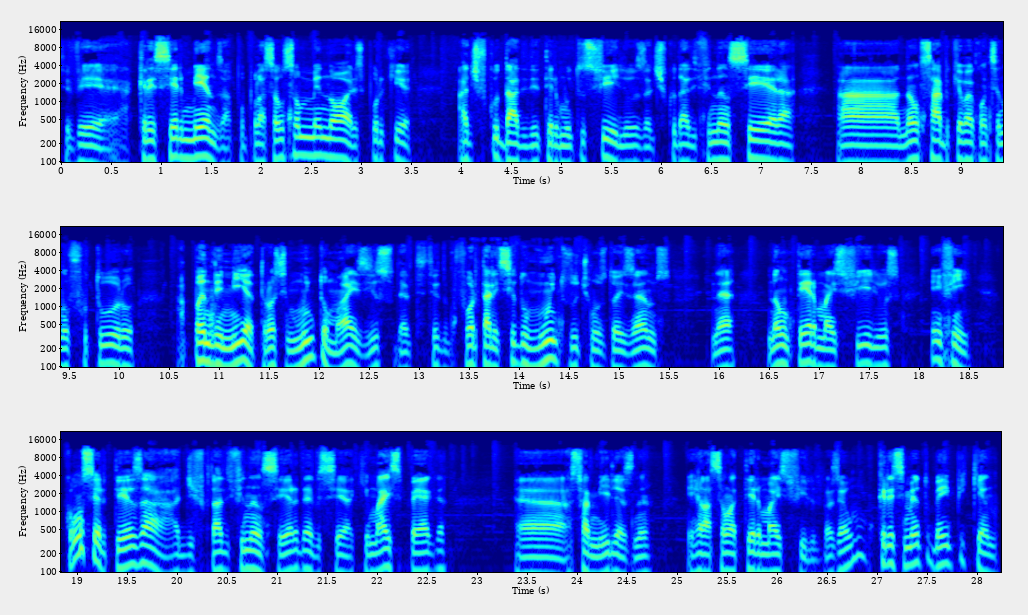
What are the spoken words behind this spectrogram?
Você vê a crescer menos, a população são menores, porque a dificuldade de ter muitos filhos, a dificuldade financeira, a não sabe o que vai acontecer no futuro. A pandemia trouxe muito mais isso, deve ter sido fortalecido muito nos últimos dois anos, né? Não ter mais filhos, enfim, com certeza a dificuldade financeira deve ser a que mais pega uh, as famílias, né? Em relação a ter mais filhos. Mas é um crescimento bem pequeno.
